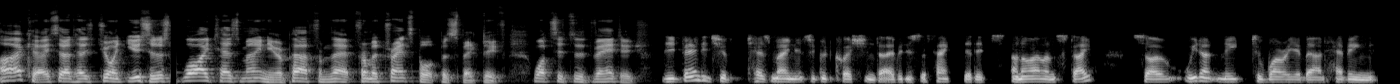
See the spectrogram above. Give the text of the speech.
Oh, okay, so it has joint uses. Why Tasmania, apart from that, from a transport perspective? What's its advantage? The advantage of Tasmania, it's a good question, David, is the fact that it's an island state. So we don't need to worry about having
